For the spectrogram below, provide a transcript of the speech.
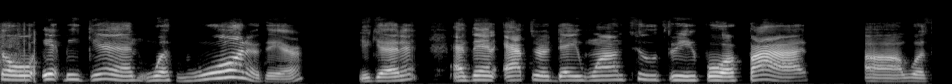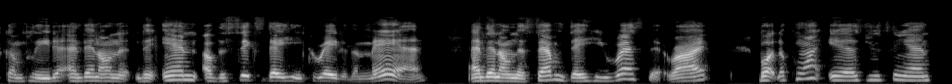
So it began with water there. You get it? And then after day one, two, three, four, five uh, was completed. And then on the, the end of the sixth day, he created the man. And then on the seventh day, he rested, right? But the point is, you're seeing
